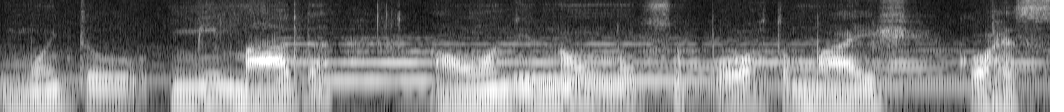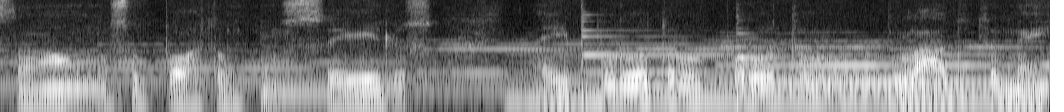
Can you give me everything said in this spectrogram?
muito mimada, onde não, não suportam mais correção, não suportam conselhos. E por outro, por outro lado também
